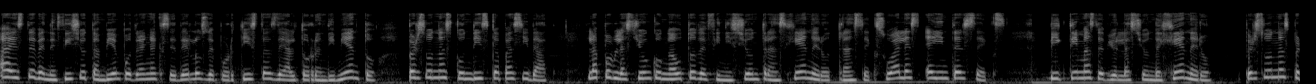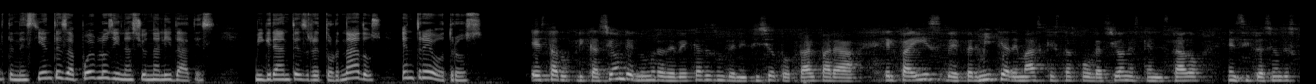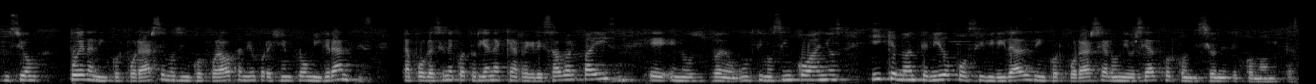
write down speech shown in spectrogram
A este beneficio también podrán acceder los deportistas de alto rendimiento, personas con discapacidad, la población con autodefinición transgénero, transexuales e intersex, víctimas de violación de género, personas pertenecientes a pueblos y nacionalidades, migrantes retornados, entre otros. Esta duplicación del número de becas es un beneficio total para el país, eh, permite además que estas poblaciones que han estado en situación de exclusión puedan incorporarse. Hemos incorporado también, por ejemplo, migrantes, la población ecuatoriana que ha regresado al país eh, en los últimos cinco años y que no han tenido posibilidades de incorporarse a la universidad por condiciones económicas.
